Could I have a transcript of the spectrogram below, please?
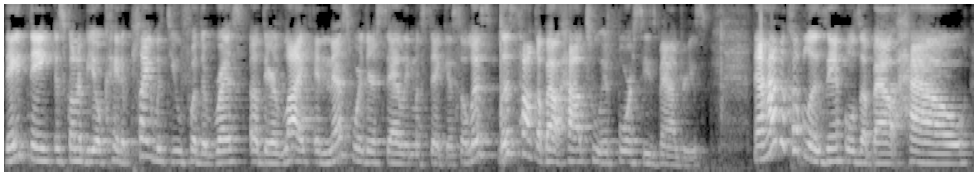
they think it's going to be okay to play with you for the rest of their life. And that's where they're sadly mistaken. So let's, let's talk about how to enforce these boundaries. Now, I have a couple of examples about how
